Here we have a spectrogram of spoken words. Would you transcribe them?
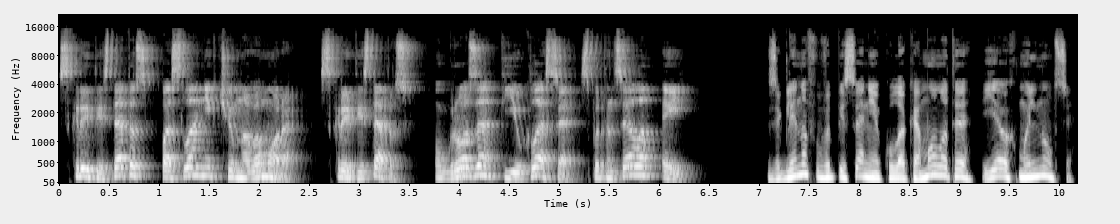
Скрытый статус «Посланник Чумного Мора». Скрытый статус «Угроза Q-класса» с потенциалом A. Заглянув в описание кулака молота, я ухмыльнулся.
